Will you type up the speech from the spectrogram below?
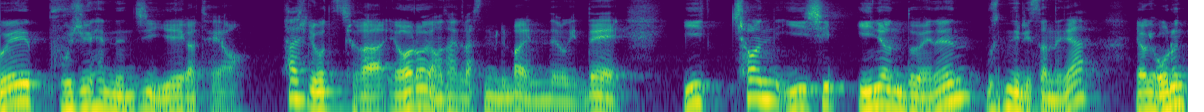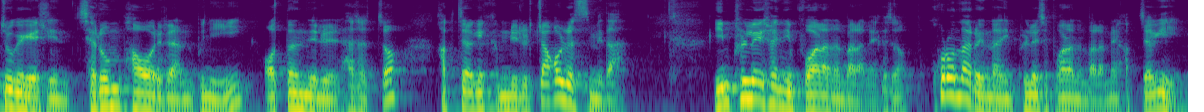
왜 부진했는지 이해가 돼요. 사실 이것도 제가 여러 영상에서 말씀드린 바가 있는 내용인데 2022년도에는 무슨 일이 있었느냐? 여기 오른쪽에 계신 제롬 파월이라는 분이 어떤 일을 하셨죠? 갑자기 금리를 쫙 올렸습니다. 인플레이션이 부활하는 바람에 그죠? 코로나로 인한 인플레이션 부활하는 바람에 갑자기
